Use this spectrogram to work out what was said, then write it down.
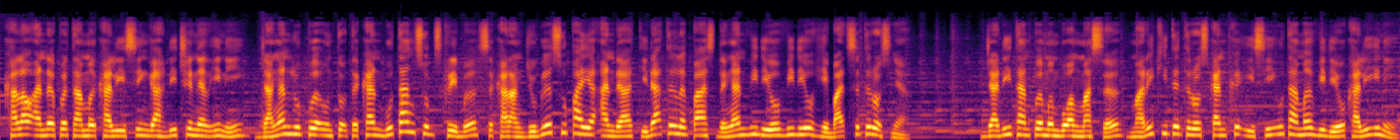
Kalau anda pertama kali singgah di channel ini, jangan lupa untuk tekan butang subscriber sekarang juga supaya anda tidak terlepas dengan video-video hebat seterusnya. Jadi tanpa membuang masa, mari kita teruskan ke isi utama video kali ini.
